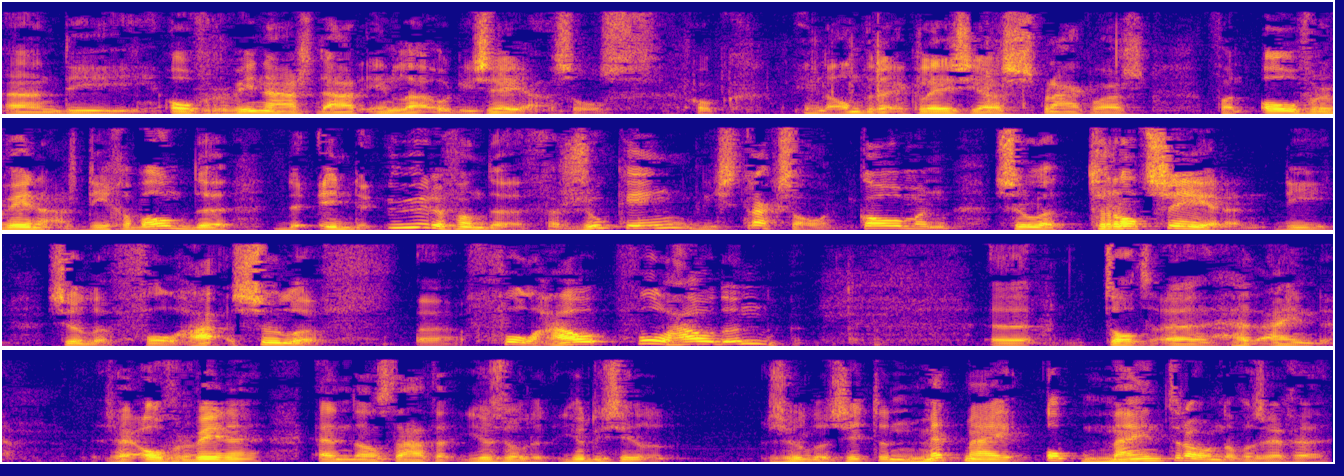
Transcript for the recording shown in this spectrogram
aan die overwinnaars daar in Laodicea. Zoals ook in de andere Ecclesia's sprake was van overwinnaars. Die gewoon de, de, in de uren van de verzoeking, die straks zal komen, zullen trotseren. Die zullen, zullen volhou volhouden uh, tot het einde. Zij overwinnen en dan staat er, jullie zullen, zitten met mij op mijn troon. Dat wil zeggen,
